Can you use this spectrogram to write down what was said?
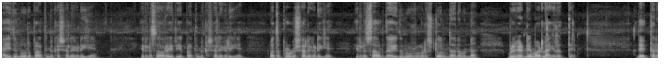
ಐದು ನೂರು ಪ್ರಾಥಮಿಕ ಶಾಲೆಗಳಿಗೆ, ಎರಡು ಸಾವಿರ ಹಿರಿಯ ಪ್ರಾಥಮಿಕ ಶಾಲೆಗಳಿಗೆ ಮತ್ತು ಪ್ರೌಢಶಾಲೆಗಳಿಗೆ ಎರಡು ಸಾವಿರದ ಐದು ನೂರುಗಳಷ್ಟು ಅನುದಾನವನ್ನು ಬಿಡುಗಡೆ ಮಾಡಲಾಗಿರುತ್ತೆ. ಅದೇ ಥರ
